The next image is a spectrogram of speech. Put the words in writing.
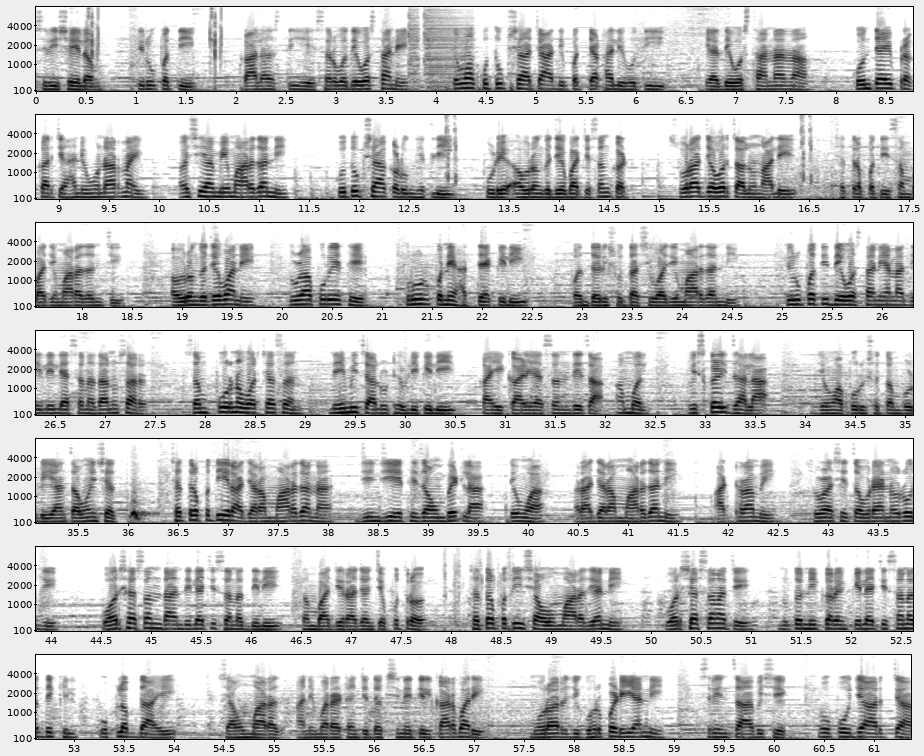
श्रीशैलम तिरुपती कालहस्ती हे सर्व देवस्थाने तेव्हा कुतुबशहाच्या आधिपत्याखाली होती. या देवस्थानांना कोणत्याही प्रकारची हानी होणार नाही अशी हमी महाराजांनी कुतुबशहाकडून घेतली. पुढे औरंगजेबाचे संकट स्वराज्यावर चालून आले. छत्रपती संभाजी महाराजांची औरंगजेबाने तुळापूर येथे क्रूरपणे हत्या केली. पण तरीसुद्धा शिवाजी महाराजांनी तिरुपती देवस्थान यांना दिलेल्या सनदानुसार संपूर्ण वर्षासन नेहमी चालू ठेवली गेली. काही काळ या संधीचा अंमल विस्कळीत झाला. जेव्हा पुरुषोत्तम बुडी यांचा वंशज छत्रपती राजाराम महाराजांना जिंजी येथे जाऊन भेटला तेव्हा राजाराम महाराजांनी अठरा मे सोळाशे चौऱ्याण्णव रोजी वर्षासन दान दिल्याची सनद दिली. संभाजी राजांचे पुत्र छत्रपती शाहू महाराज यांनी वर्षासनाचे नूतनीकरण केल्याची सनद देखील उपलब्ध आहे. शाहू महाराज आणि मराठ्यांचे दक्षिणेतील कारभारी मोरारजी घोरपडे यांनी श्रींचा अभिषेक व पूजा अर्चा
